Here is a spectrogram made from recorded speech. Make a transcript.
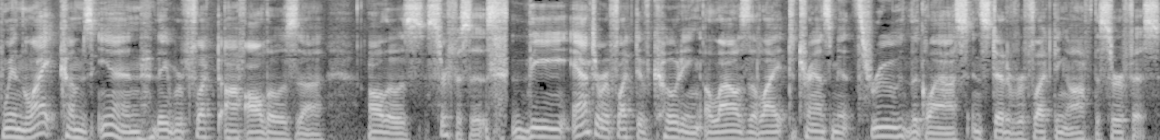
when light comes in, they reflect off all those. Uh, all those surfaces. The anti-reflective coating allows the light to transmit through the glass instead of reflecting off the surface.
